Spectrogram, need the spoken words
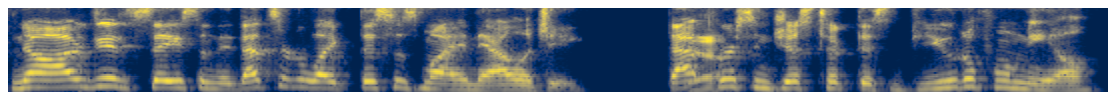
no, I did say something. That's sort of like this is my analogy. That Yeah. person just took this beautiful meal.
